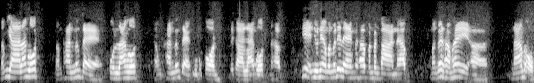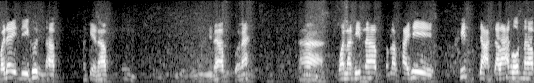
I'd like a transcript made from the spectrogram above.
น้ำยาล้างรถสำคัญตั้งแต่คนล้างรถสำคัญตั้งแต่อุปกรณ์ในการล้างรถนะครับ ที่เห็นอยู่เนี่ยมันไม่ได้แรงนะครับ มันบานๆนะครับ มันก็ทำให้อ่าน้ำมันออกไปได้ดีขึ้นนะครับ สังเกตนะครับเห็นไหมครับสวยไหม อ่าวันอาทิตย์นะครับสำหรับใครที่คิดอยากจะล้างรถนะครับ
